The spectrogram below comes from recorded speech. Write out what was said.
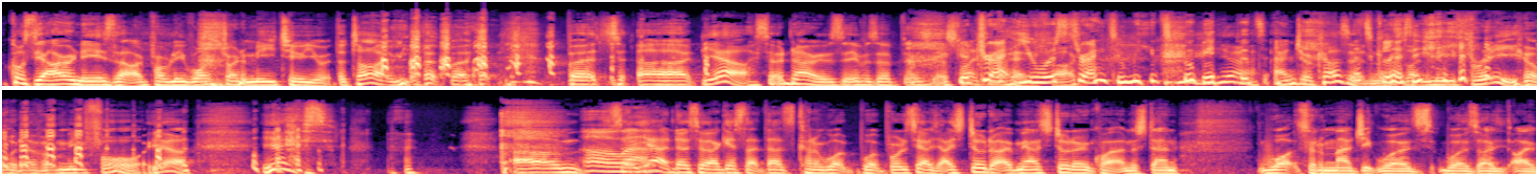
Of course, the irony is that I probably was trying to me too you at the time, but but, but uh, yeah. So no, it was it was a, it was a You're slight trying head you was fuck. trying to meet me. Yeah, and your cousin. That's It's like me three or whatever, me four. Yeah, yes. Um, Oh, so wow. yeah, no. So I guess that that's kind of what what brought us here. I still don't. I mean, I still don't quite understand what sort of magic words was I I,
